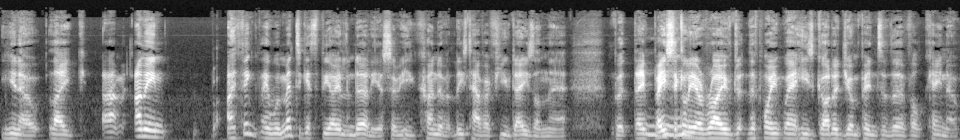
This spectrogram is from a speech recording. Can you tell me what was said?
you know, like, um, I mean, I think they were meant to get to the island earlier, so he kind of at least have a few days on there. But they basically arrived at the point where he's got to jump into the volcano.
